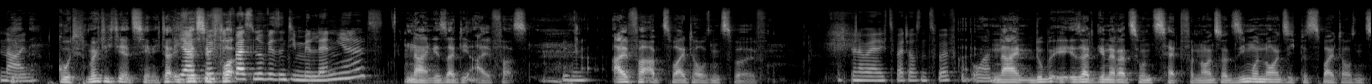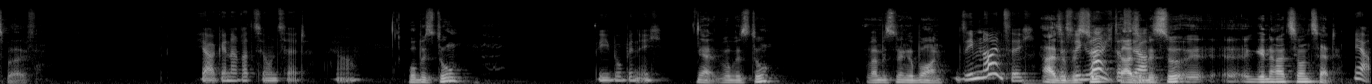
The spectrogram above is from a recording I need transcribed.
Nein. Gut, möchte ich dir erzählen. Ich, ich Ja, ich, möchte, ich weiß nur, wir sind die Millennials. Nein, ihr seid die Alphas. Alpha ab 2012. ich bin aber ja nicht 2012 geboren. Nein, du, ihr seid Generation Z von 1997 bis 2012. Ja, Generation Z. Ja. Wo bist du? Wie, wo bin ich? Ja, wo bist du? Wann bist du denn geboren? 97. Also Deswegen bist sage du, ich das also ja. bist du äh, äh, Generation Z. ja.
